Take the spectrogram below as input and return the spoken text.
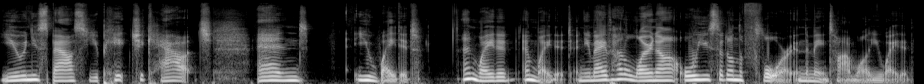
you and your spouse, you picked your couch and you waited and waited and waited. And you may have had a loaner or you sat on the floor in the meantime while you waited.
